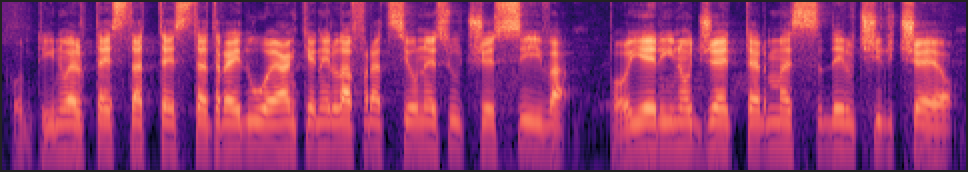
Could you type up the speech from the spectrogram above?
Continua il testa a testa tra i due anche nella frazione successiva. Poi Erino Jet Hermes del Circeo.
